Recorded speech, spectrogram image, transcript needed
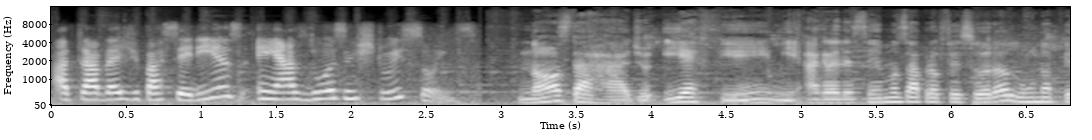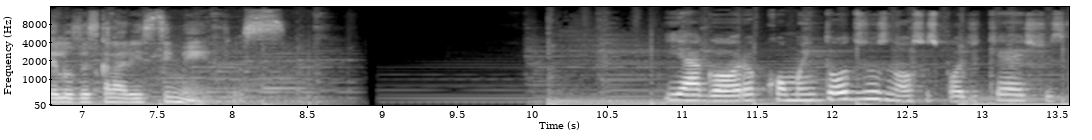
através de parcerias em as duas instituições. Nós da Rádio IFM agradecemos à professora Luna pelos esclarecimentos. E agora, como em todos os nossos podcasts,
